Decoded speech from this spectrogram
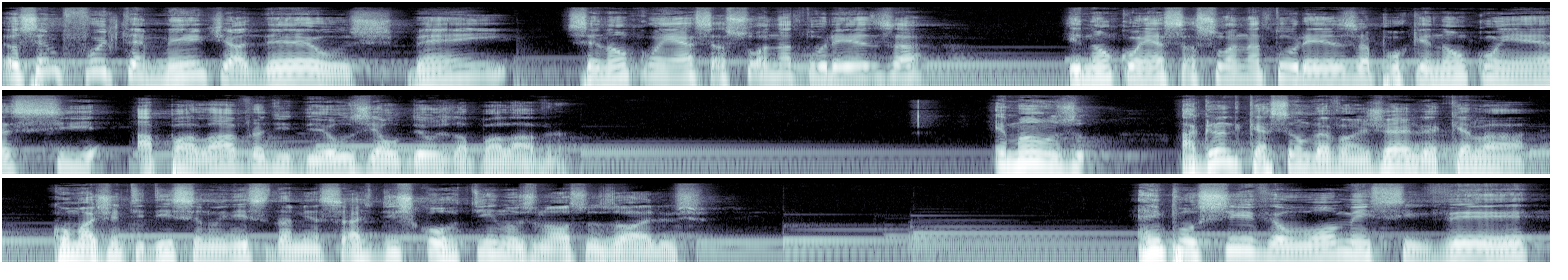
eu sempre fui temente a Deus. Bem, você não conhece a sua natureza e não conhece a sua natureza porque não conhece a palavra de Deus e é o Deus da palavra. Irmãos, a grande questão do Evangelho é que ela, como a gente disse no início da mensagem, descortina os nossos olhos. É impossível o homem se ver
